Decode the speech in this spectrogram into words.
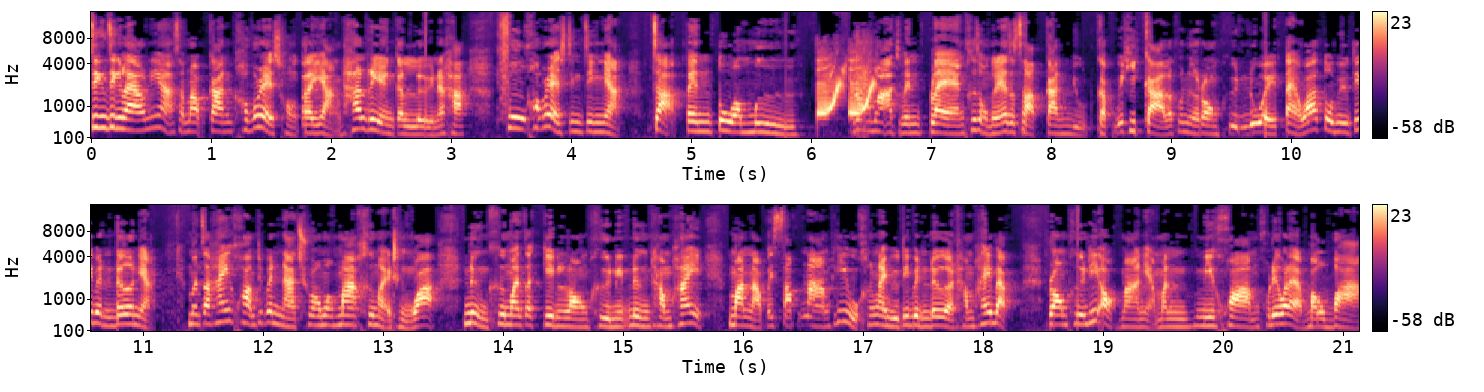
จริงๆแล้วเนี่ยสำหรับการ coverage ของแต่ละอย่างถ้าเรียงกันเลยนะคะ full coverage จริงๆเนี่ยจะเป็นตัวมือรองมาอาจจะเป็นแปรงคือสองตัวเนี้จะสลับกันอยู่กับวิธีการแล้วก็เนื้อรองพื้นด้วย แต่ว่าตัว beauty blender เนี่ยมันจะให้ความที่เป็น natural มากๆ คือหมายถึงว่าหนึ่งคือมันจะกินรองพื้นนิดนึงทำให้มันอะไปซับน้ำที่อยู่ข้างใน beauty blender ทำให้แบบรองพื้นที่ออกมาเนี่ยมันมีความเขาเรียกว่าอะไรเบาบาง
